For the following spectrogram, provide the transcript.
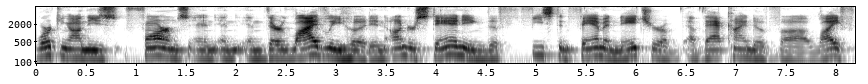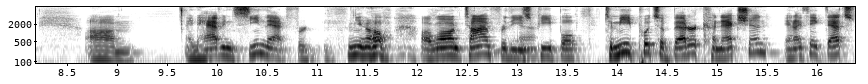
working on these farms and, and and their livelihood and understanding the feast and famine nature of, of that kind of uh, life. Um, and having seen that for you know a long time for these yeah. people to me puts a better connection and i think that's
